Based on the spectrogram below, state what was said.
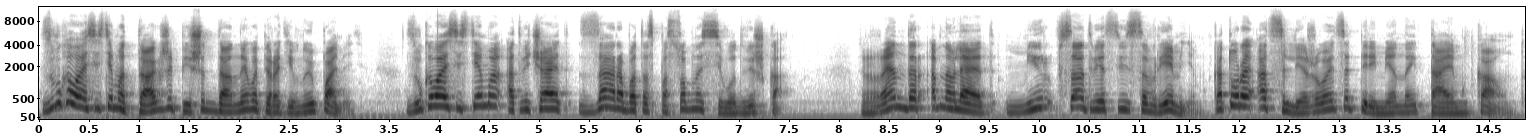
Звуковая система также пишет данные в оперативную память. Звуковая система отвечает за работоспособность всего движка. Рендер обновляет мир в соответствии со временем, которое отслеживается переменной timeCount.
